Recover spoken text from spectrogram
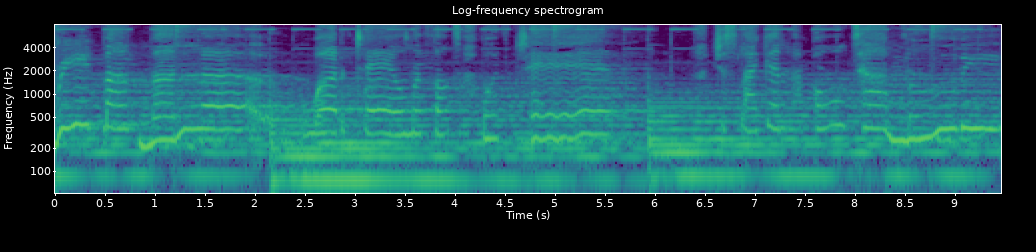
Read my mind, love, what a tale my thoughts would tell. Just like an old time movie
